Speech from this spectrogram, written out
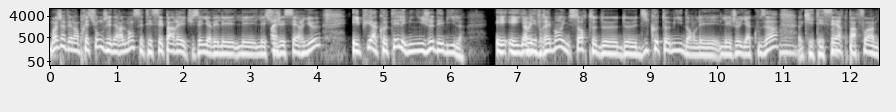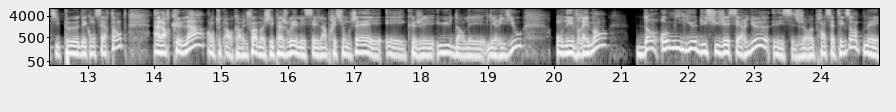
Moi, j'avais l'impression que généralement, c'était séparé. Tu sais, il y avait les, les, les sujets sérieux, et puis à côté, les mini-jeux débiles. Et, il y Ah avait oui. vraiment une sorte de, de dichotomie dans les, les jeux Yakuza, euh, qui était certes parfois un petit peu déconcertante, alors que là, en tout, encore une fois, moi j'y ai pas joué, mais c'est l'impression que j'ai et, et que j'ai eu dans les, les reviews, on est vraiment dans, au milieu du sujet sérieux, et je reprends cet exemple, mais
